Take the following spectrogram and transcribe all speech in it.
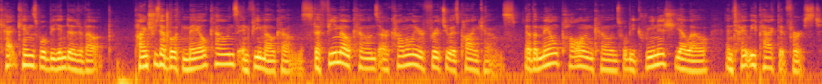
catkins will begin to develop. Pine trees have both male cones and female cones. The female cones are commonly referred to as pine cones. Now the male pollen cones will be greenish yellow and tightly packed at first.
